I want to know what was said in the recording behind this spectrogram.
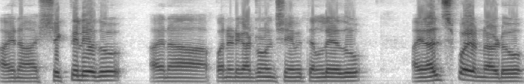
ఆయన శక్తి లేదు. ఆయన పన్నెండు గంటల నుంచి ఏమీ తినలేదు. ఆయన అలసిపోయి ఉన్నాడు.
